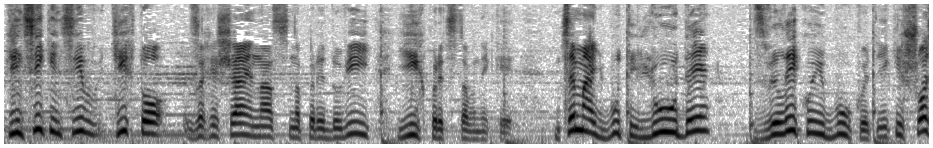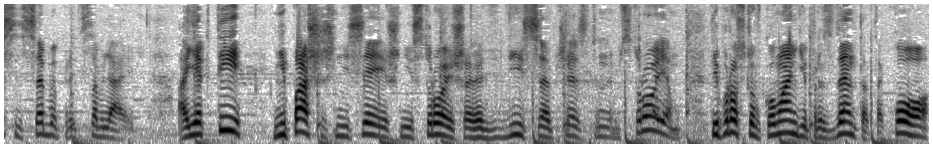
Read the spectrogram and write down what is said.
в кінці кінців ті, хто захищає нас на передовій, їх представники. Це мають бути люди з великої букви, які щось із себе представляють. А як ти ні пашеш, ні сеєш, ні строїш, а дійся общественним строєм, ти просто в команді президента такого,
